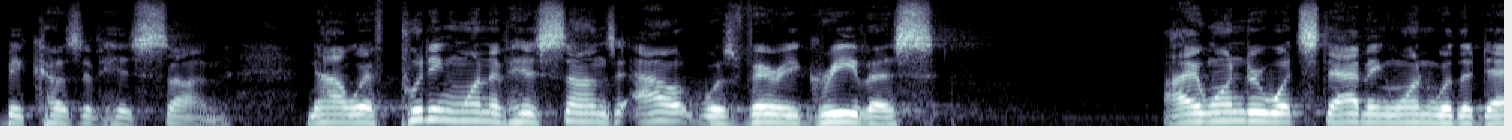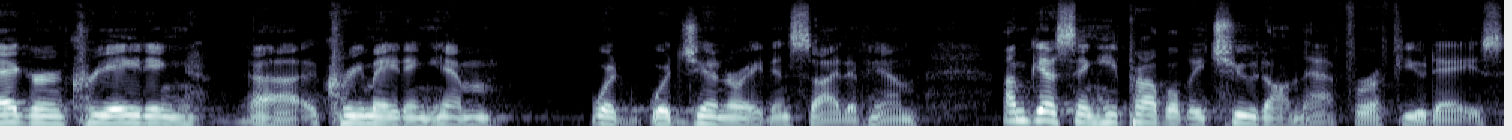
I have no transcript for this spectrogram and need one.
because of his son. Now, if putting one of his sons out was very grievous, I wonder what stabbing one with a dagger and creating, uh, cremating him would, would generate inside of him. I'm guessing he probably chewed on that for a few days.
